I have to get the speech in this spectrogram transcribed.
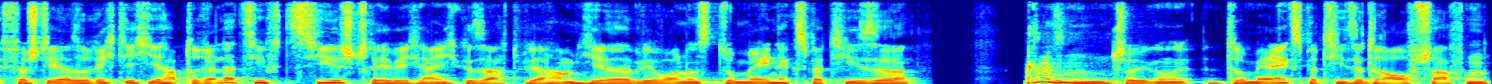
verstehe also richtig, ihr habt relativ zielstrebig eigentlich gesagt, wir haben hier, wir wollen uns Domain-Expertise, Entschuldigung, Domain-Expertise drauf schaffen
